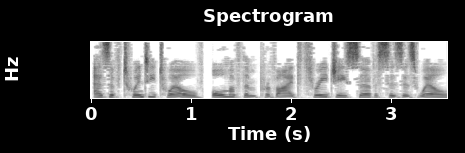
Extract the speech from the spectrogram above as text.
As of 2012, all of them provide 3G services as well.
